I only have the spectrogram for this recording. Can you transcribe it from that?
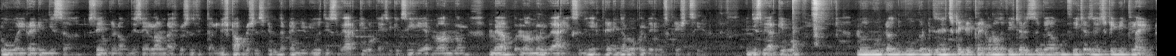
to while writing this uh, same kind of this uh, lambda expressions with the list operations team. That time we use this var keyword guys. You can see here non-null map non-null var x. We are creating the local variables creations here with this var keyword. Now this HTTP client. One of the features is uh, good features HTTP client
